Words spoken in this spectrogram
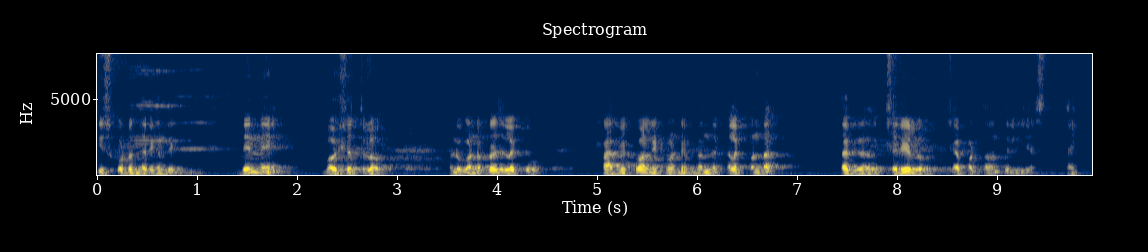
తీసుకోవడం జరిగింది. దీన్ని భవిష్యత్తులో వెనుకొండ ప్రజలకు ట్రాఫిక్ వాళ్ళని ఎటువంటి ఇబ్బంది కలగకుండా తగు చర్యలు చేపడతామని తెలియజేస్తాం థ్యాంక్ యూ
